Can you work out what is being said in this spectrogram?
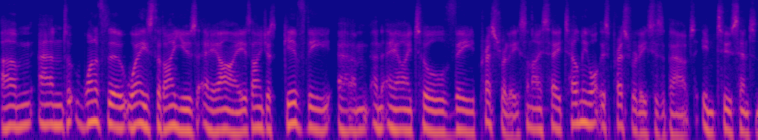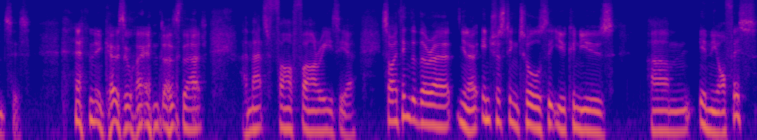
Um, and one of the ways that I use AI is I just give the um, an AI tool the press release, and I say, "Tell me what this press release is about in two sentences," and it goes away and does that, and that's far far easier. So I think that there are you know interesting tools that you can use um, in the office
